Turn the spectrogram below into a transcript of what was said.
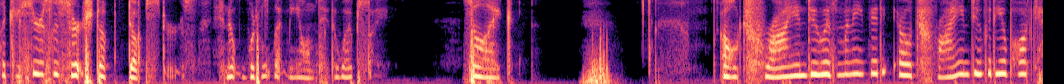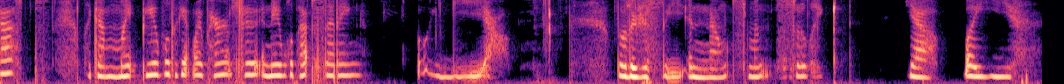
Like I seriously searched up Ducksters and it wouldn't let me onto the website. So like I'll try and do as many video I'll try and do video podcasts. Like I might be able to get my parents to enable that setting. But yeah. Those are just the announcements. So like yeah, 拜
